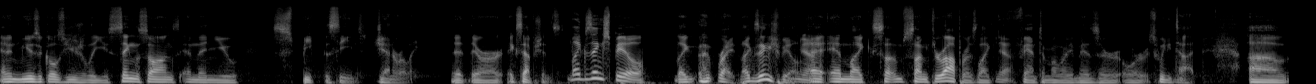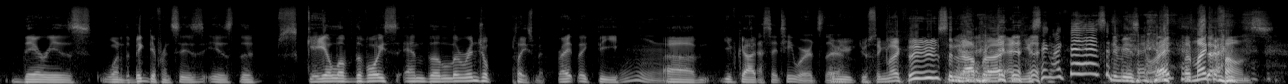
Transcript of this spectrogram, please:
And in musicals, usually you sing the songs and then you speak the scenes, generally. There are exceptions. Like Singspiel. Like, right, like Singspiel. Yeah. a- And, like some sung through operas like Yeah. Phantom or Les Mis or, or Sweeney Todd. Uh, there is one of the big differences is the scale of the voice and the laryngeal placement, right? Like the, um, you've got SAT words there. you, you sing like this in an opera, and you sing like this in a musical, right? But microphones.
